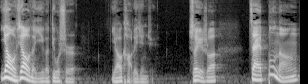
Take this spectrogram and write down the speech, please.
药效的一个丢失，也要考虑进去。所以说，在不能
